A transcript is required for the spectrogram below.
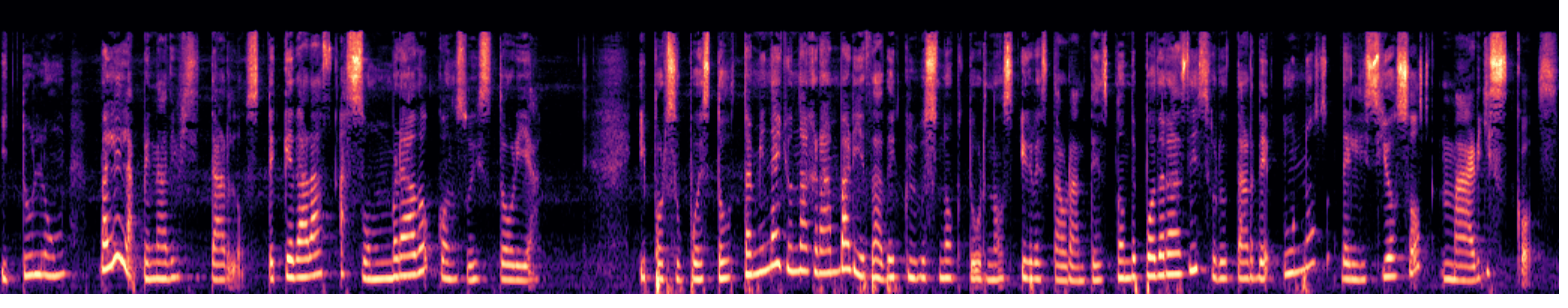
y Tulum, vale la pena visitarlos, te quedarás asombrado con su historia. Y por supuesto, también hay una gran variedad de clubes nocturnos y restaurantes donde podrás disfrutar de unos deliciosos mariscos.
